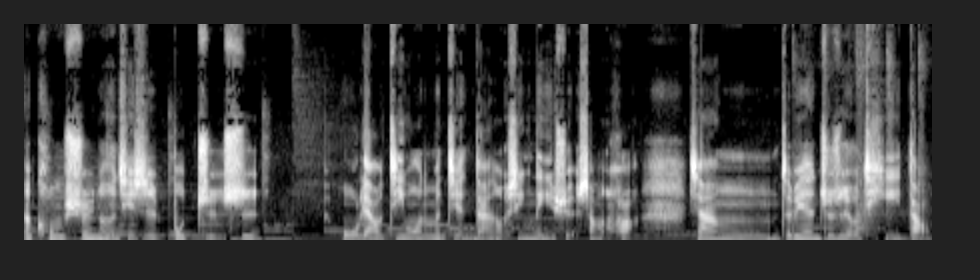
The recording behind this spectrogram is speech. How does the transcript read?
那空虚呢，其实不只是无聊寂寞那么简单哦。心理学上的话，像这边就是有提到，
